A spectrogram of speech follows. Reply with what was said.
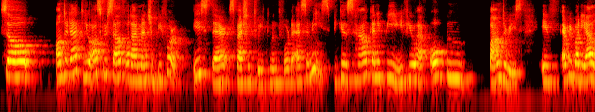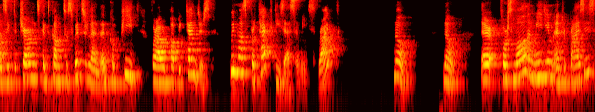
So under that, you ask yourself what I mentioned before is there special treatment for the SMEs? Because how can it be if you have open boundaries, if everybody else, if the Germans can come to Switzerland and compete for our public tenders, we must protect these SMEs, right? No, no. They're, for small and medium enterprises,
